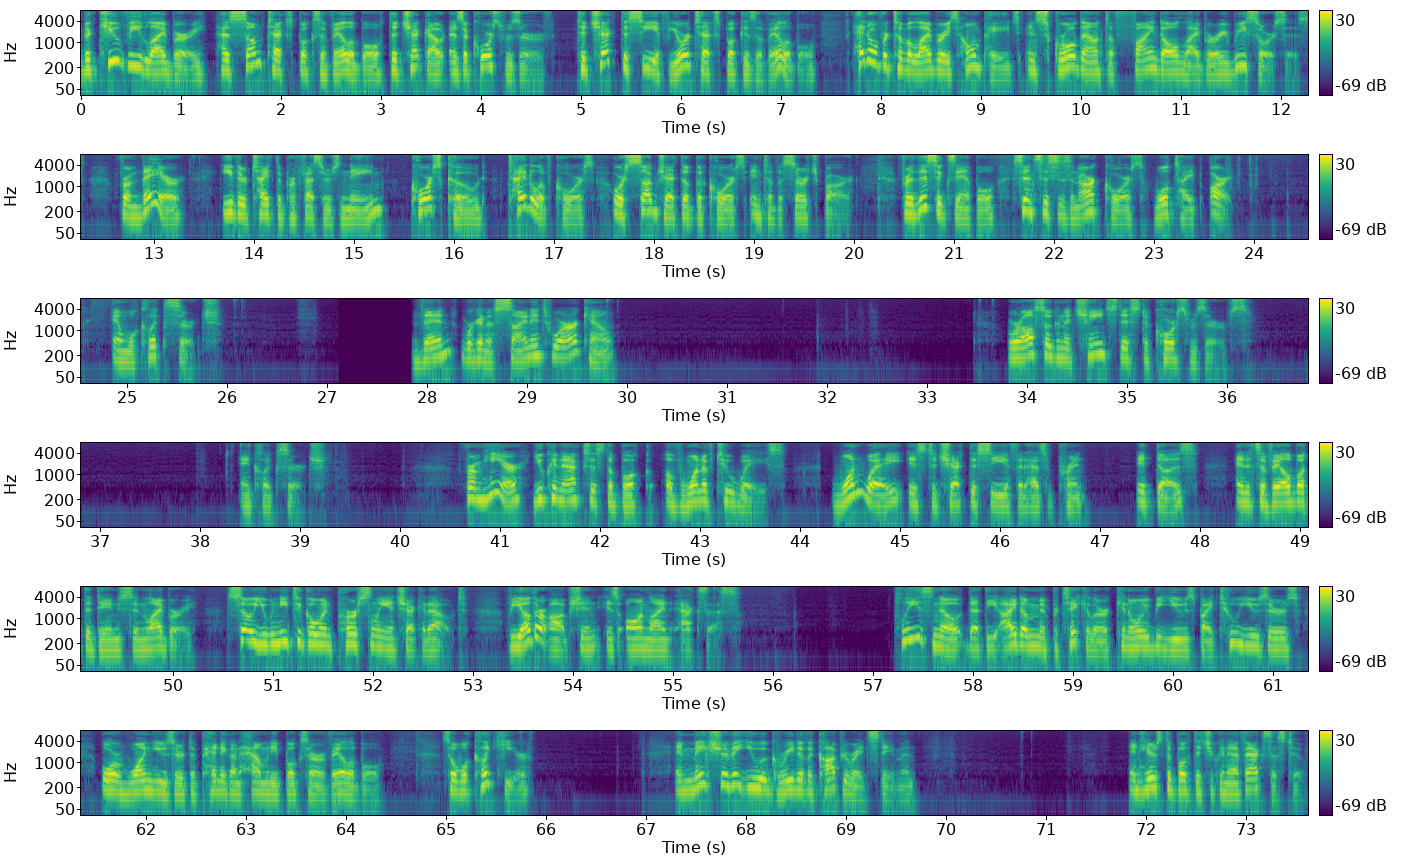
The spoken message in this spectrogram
The QV library has some textbooks available to check out as a course reserve. To check to see if your textbook is available, head over to the library's homepage and scroll down to Find All Library Resources. From there, either type the professor's name, course code, title of course, or subject of the course into the search bar. For this example, since this is an art course, we'll type art and we'll click search. Then we're going to sign into our account. We're also going to change this to course reserves and click search. From here, you can access the book of one of two ways. One way is to check to see if it has a print. It does, and it's available at the Danielson Library. So you would need to go in personally and check it out. The other option is online access. Please note that the item in particular can only be used by two users or one user depending on how many books are available. So we'll click here and make sure that you agree to the copyright statement. And here's the book that you can have access to.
